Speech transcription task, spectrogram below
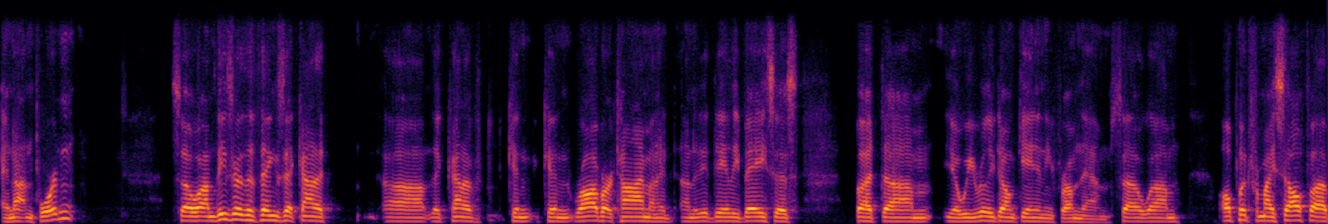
and not important. So um, these are the things that kind of uh, that kind of can can rob our time on a on a daily basis but um, you know we really don't gain anything from them. So um, I'll put for myself, uh,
